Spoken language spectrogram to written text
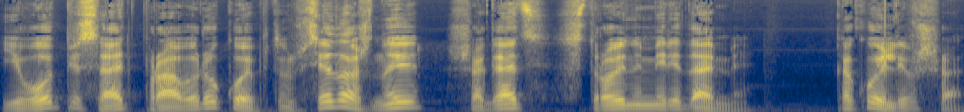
его писать правой рукой, потому что все должны шагать стройными рядами. Какой левша?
